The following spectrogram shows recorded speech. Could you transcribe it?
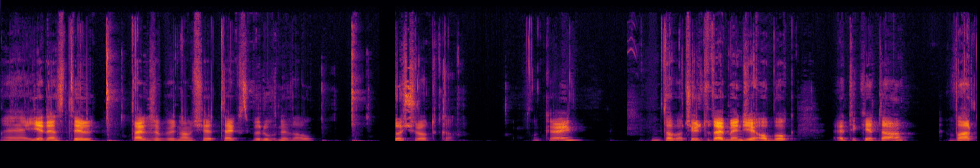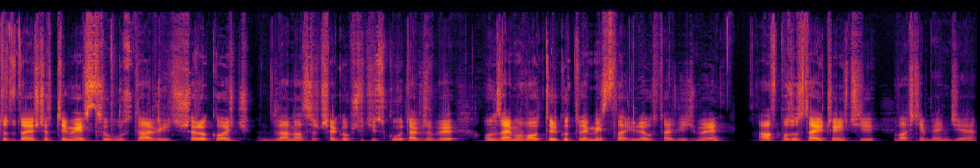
e, jeden styl, tak żeby nam się tekst wyrównywał do środka. Ok. Dobra, czyli tutaj będzie obok etykieta. Warto tutaj jeszcze w tym miejscu ustawić szerokość dla naszego przycisku, tak żeby on zajmował tylko tyle miejsca, ile ustawiliśmy, a w pozostałej części właśnie będzie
